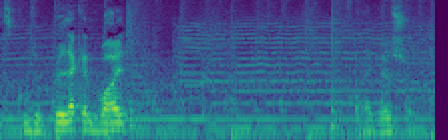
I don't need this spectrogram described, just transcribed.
Das gute Black and White von der Grillshow.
